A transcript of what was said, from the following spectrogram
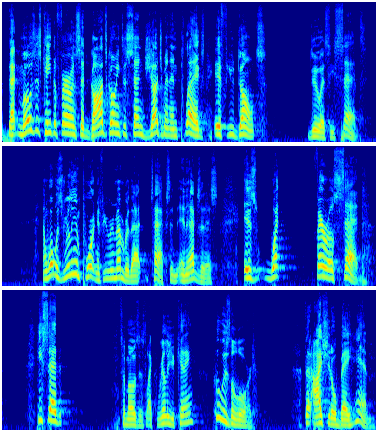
That Moses came to Pharaoh and said, God's going to send judgment and plagues if you don't do as he said. And what was really important, if you remember that text in, in Exodus, is what Pharaoh said. He said to Moses, like, really, you kidding? Who is the Lord that I should obey him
